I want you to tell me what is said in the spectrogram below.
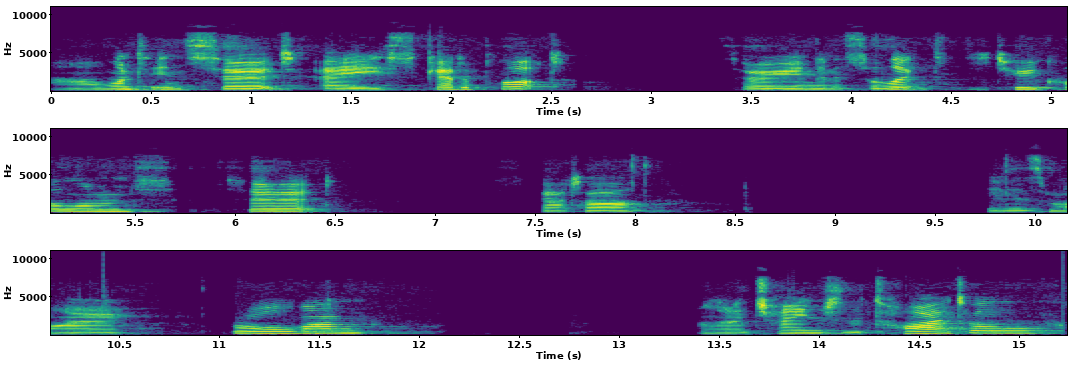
Uh, I want to insert a scatter plot. So I'm going to select the two columns, insert, scatter. There's my raw one. I'm going to change the title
